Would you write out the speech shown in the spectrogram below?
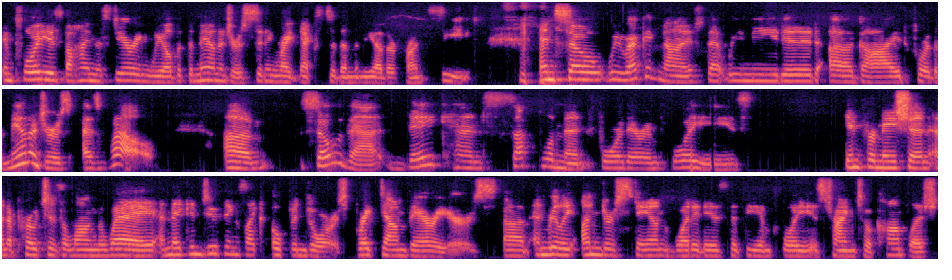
employee is behind the steering wheel, but the manager is sitting right next to them in the other front seat. and so we recognized that we needed a guide for the managers as well. Um, so that they can supplement for their employees information and approaches along the way. And they can do things like open doors, break down barriers, um, and really understand what it is that the employee is trying to accomplish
